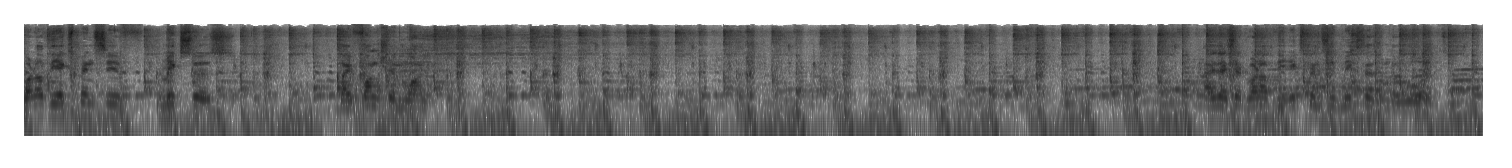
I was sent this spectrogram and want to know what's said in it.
One of the expensive mixers by Funktion-One. As I said, one of the expensive mixers in the world.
